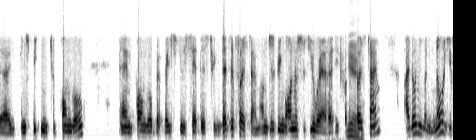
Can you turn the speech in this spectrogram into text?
uh, he's been speaking to Pongo, and Pongo basically said this to him. That's the first time. I'm just being honest with you where I heard it for Yeah. the first time. I don't even know if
